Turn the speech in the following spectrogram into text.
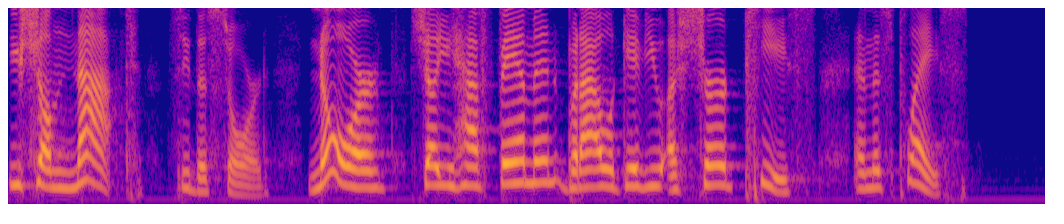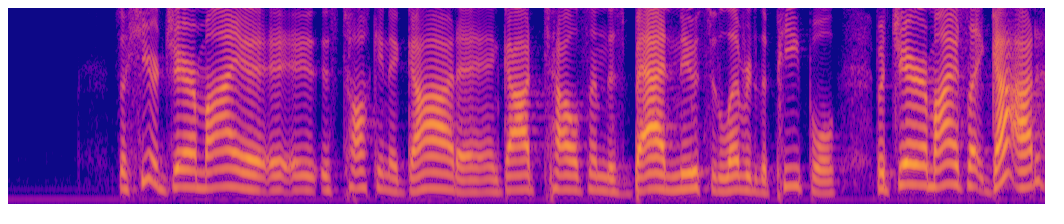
You shall not see the sword, nor shall you have famine, but I will give you assured peace in this place. So here, Jeremiah is talking to God, and God tells him this bad news to deliver to the people. But Jeremiah's like, God,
